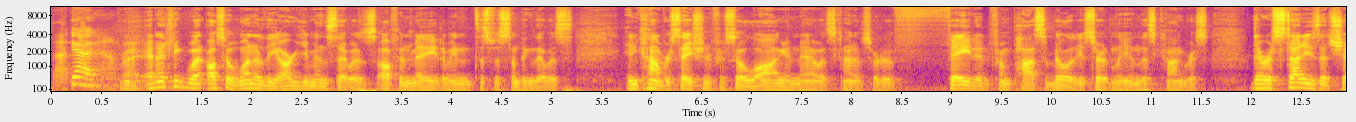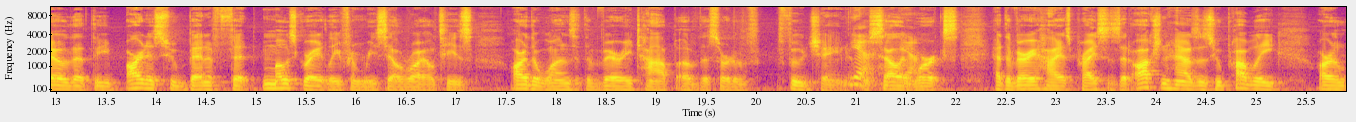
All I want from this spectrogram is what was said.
that yeah right and i think what also one of the arguments that was often made i mean this was something that was in conversation for so long and now it's kind of sort of faded from possibility, certainly in this Congress. There are studies that show that the artists who benefit most greatly from resale royalties are the ones at the very top of the sort of food chain Yeah, who sell yeah. works at the very highest prices at auction houses who probably are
